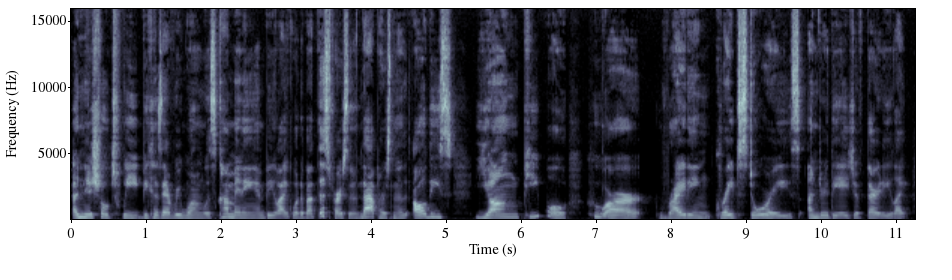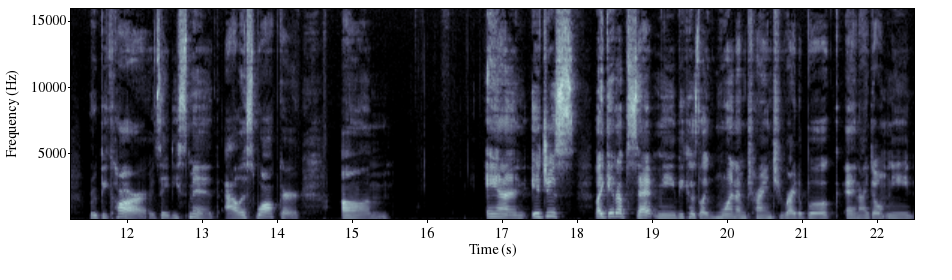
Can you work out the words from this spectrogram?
initial tweet because everyone was commenting and be like, what about this person and that person? All these young people who are writing great stories under the age of 30, like Rupi Kaur, Zadie Smith, Alice Walker. Um, and it just like it upset me because like one i'm trying to write a book and i don't need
